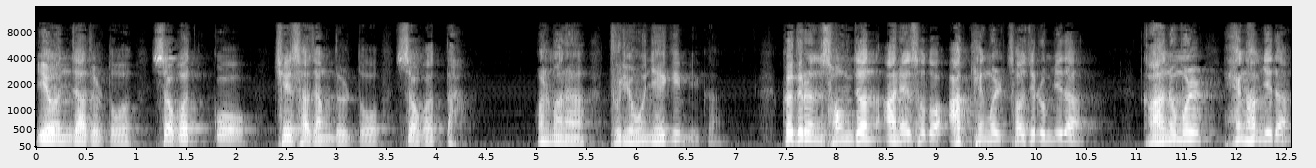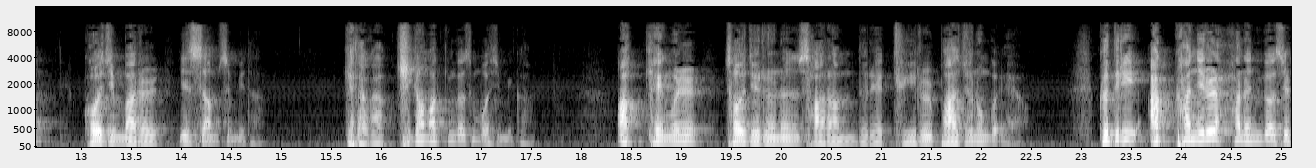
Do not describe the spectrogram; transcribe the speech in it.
예언자들도 썩었고 제사장들도 썩었다. 얼마나 두려운 얘기입니까? 그들은 성전 안에서도 악행을 저지릅니다. 간음을 행합니다. 거짓말을 일삼습니다. 게다가 기가 막힌 것은 무엇입니까? 악행을 저지르는 사람들의 뒤를 봐주는 거예요. 그들이 악한 일을 하는 것을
